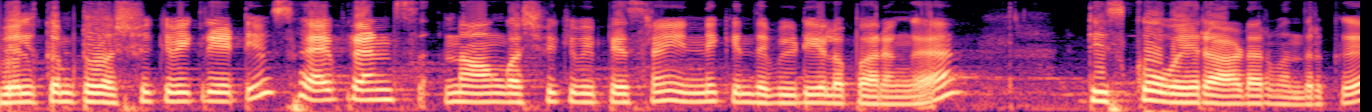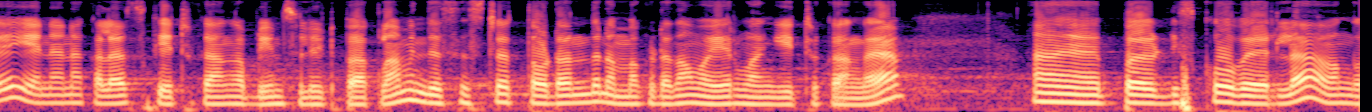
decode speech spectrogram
Welcome to Aswikavi creatives hi friends நான் உங்கள் அஸ்விகவி பேசுகிறேன் இன்றைக்கி இந்த வீடியோவில் பாருங்கள் டிஸ்கோ ஒயர் ஆர்டர் வந்திருக்கு. என்னென்ன கலர்ஸ் கேட்டிருக்காங்க அப்படின்னு சொல்லிட்டு பார்க்கலாம். இந்த சிஸ்டர் தொடர்ந்து நம்மக்கிட்ட தான் ஒயர் வாங்கிட்டுருக்காங்க இப்போ டிஸ்கோ ஒயரில் அவங்க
